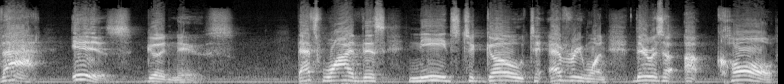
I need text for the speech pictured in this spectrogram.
That is good news. That's why this needs to go to everyone. There is a, a call,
